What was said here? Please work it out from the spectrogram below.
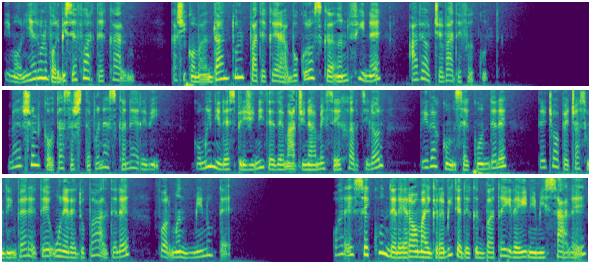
Timonierul vorbise foarte calm, ca și comandantul, poate că era bucuros că, în fine, aveau ceva de făcut. Merșel căuta să-și stăpânească nervii. Cu mâinile sprijinite de marginea mesei hărților, privea cum secundele treceau pe ceasul din perete, unele după altele, formând minute. Oare secundele erau mai grăbite decât bătăile inimii sale?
